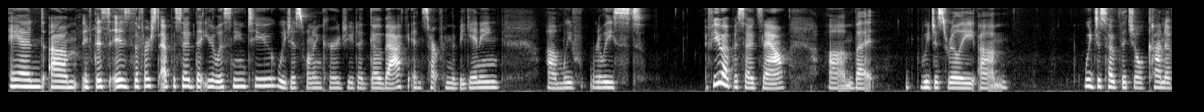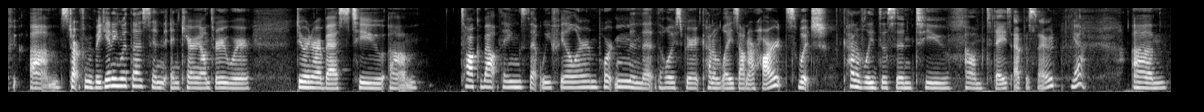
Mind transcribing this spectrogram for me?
And um, if this is the first episode that you're listening to, we just want to encourage you to go back and start from the beginning. Um, we've released a few episodes now, um, but we just really, um, we just hope that you'll kind of um, start from the beginning with us and, and carry on through. We're doing our best to um, talk about things that we feel are important and that the Holy Spirit kind of lays on our hearts, which kind of leads us into um, today's episode. Yeah. Um,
